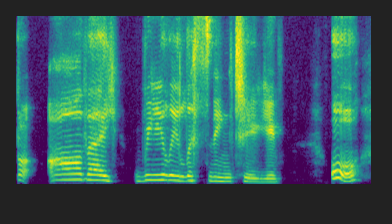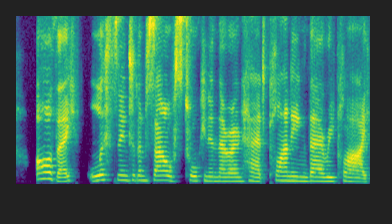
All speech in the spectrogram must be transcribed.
But are they really listening to you? Or are they listening to themselves, talking in their own head, planning their reply,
